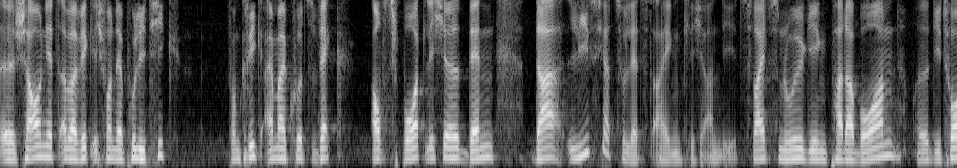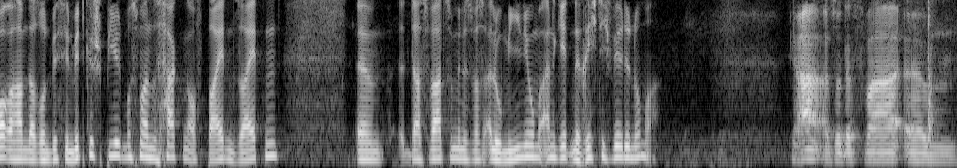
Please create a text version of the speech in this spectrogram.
äh, schauen jetzt aber wirklich von der Politik, vom Krieg einmal kurz weg aufs Sportliche, denn da lief es ja zuletzt eigentlich, an die 2 zu 0 gegen Paderborn. Äh, die Tore haben da so ein bisschen mitgespielt, muss man sagen, auf beiden Seiten. Ähm, das war zumindest was Aluminium angeht eine richtig wilde Nummer. Ja, also das war ähm,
